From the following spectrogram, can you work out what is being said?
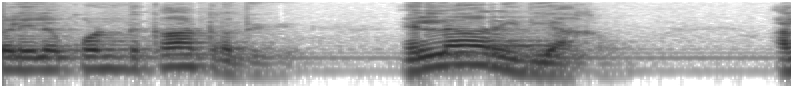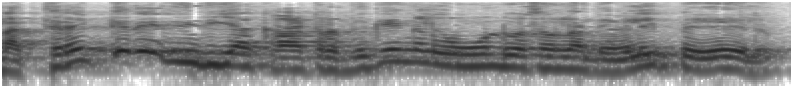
வெளியில் கொண்டு காட்டுறதுக்கு எல்லா ரீதியாகவும். ஆனால் திரைக்கதை ரீதியாக காட்டுறதுக்கு எங்களுக்கு மூன்று வருஷம்ல அந்த வெளிப்பே ஏழும்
